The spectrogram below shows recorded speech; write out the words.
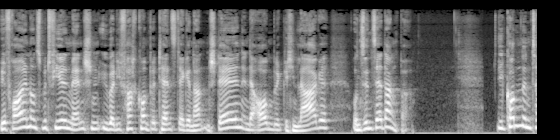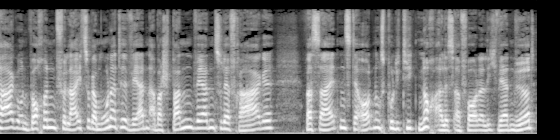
Wir freuen uns mit vielen Menschen über die Fachkompetenz der genannten Stellen in der augenblicklichen Lage und sind sehr dankbar. Die kommenden Tage und Wochen, vielleicht sogar Monate, werden aber spannend werden zu der Frage, was seitens der Ordnungspolitik noch alles erforderlich werden wird,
